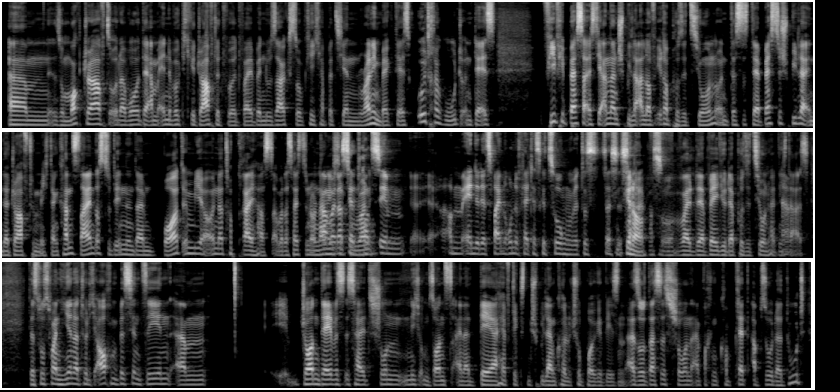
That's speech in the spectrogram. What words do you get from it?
ähm, so Mock-Drafts oder wo der am Ende wirklich gedraftet wird. Weil, wenn du sagst, okay, ich habe jetzt hier einen Running Back, der ist ultra gut und der ist viel, viel besser als die anderen Spieler alle auf ihrer Position und das ist der beste Spieler in der Draft für mich, dann kann es sein, dass du den in deinem Board irgendwie in der Top 3 hast. Aber das heißt, du noch lange Aber nicht dass er trotzdem äh, am Ende der zweiten Runde vielleicht jetzt gezogen wird, das, das ist genau, halt einfach so. Weil der Value der Position halt nicht ja. da ist. Das muss man hier natürlich auch ein bisschen sehen. Ähm, Jordan Davis ist halt schon nicht umsonst einer der heftigsten Spieler im College Football gewesen. Also, das ist schon einfach ein komplett absurder Dude.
